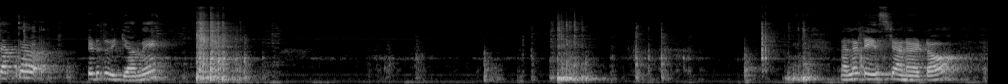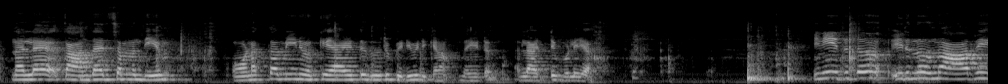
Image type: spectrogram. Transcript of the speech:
ചക്ക എടുത്ത് വെക്കാമേ. നല്ല ടേസ്റ്റാണ് കേട്ടോ. നല്ല കാന്താരി ചമ്മന്തിയും ഉണക്കമീനും ഒക്കെ ആയിട്ട് ഇതൊരു പിടി പിടിക്കണം. നേരിട്ട് നല്ല അടിപൊളിയാണ് ഇനി ഇത് ഇരുന്ന് ഒന്ന് ആവി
